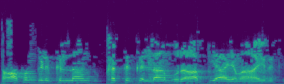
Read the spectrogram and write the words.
தாபங்களுக்கெல்லாம் துக்கத்துக்கெல்லாம் ஒரு ஆப்பியாயமாக இருக்கு.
